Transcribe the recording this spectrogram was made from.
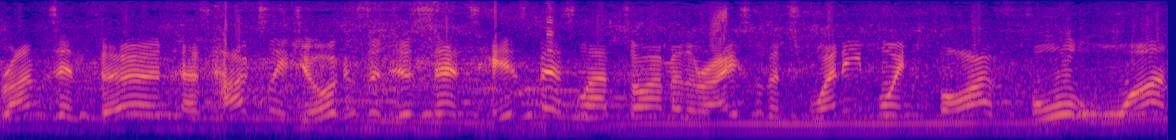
runs in third as Huxley Jorgensen just sets his best lap time of the race with a 20.541.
